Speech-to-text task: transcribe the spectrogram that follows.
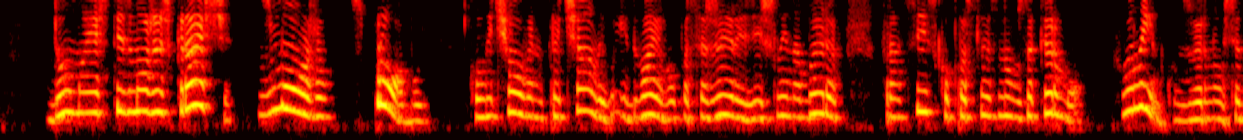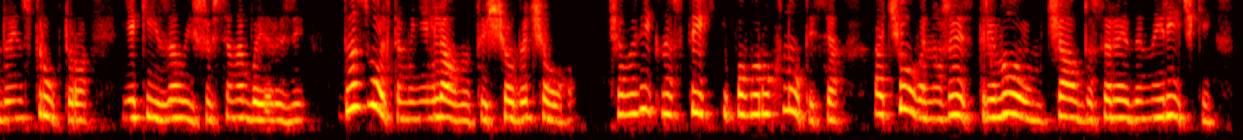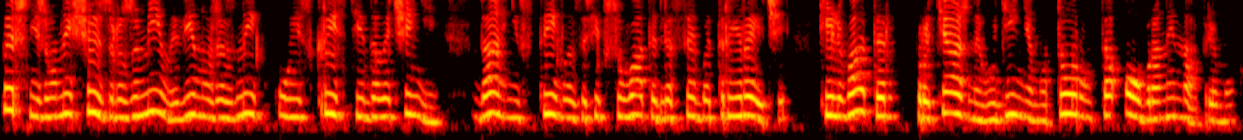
Думаєш, ти зможеш краще? Зможу. Спробуй. Коли човен причалив і два його пасажири зійшли на берег, Франциско прослизнув за кермо. Хвилинку, звернувся до інструктора, який залишився на березі. Дозвольте мені глянути, що до чого. Чоловік не встиг і поворухнутися, а човен уже стрілою мчав до середини річки. Перш ніж вони щось зрозуміли, він уже зник у іскристій далечині. Дагні встигла зафіксувати для себе три речі кільватер, протяжне гудіння мотору та обраний напрямок.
